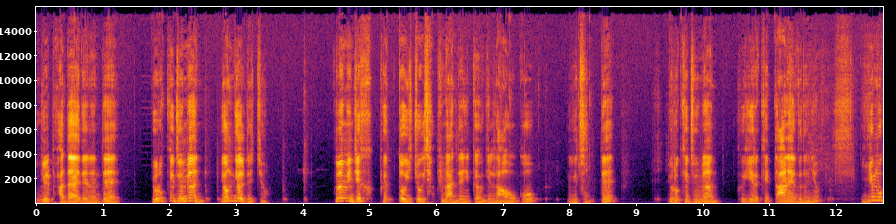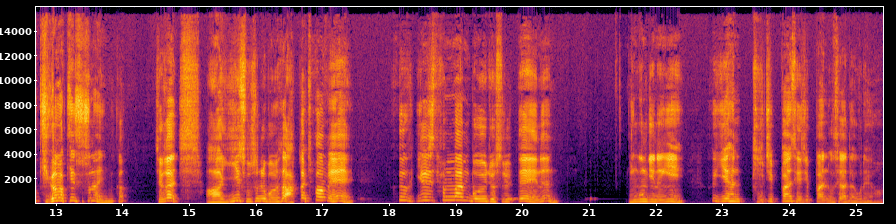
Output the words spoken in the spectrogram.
여기를 받아야 되는데 이렇게 두면 연결됐죠. 그러면 이제 백도 이쪽이 잡히면 안 되니까 여기를 나오고 여기 둘 때 이렇게 두면 흙이 이렇게 따내거든요. 이게 뭐 기가 막힌 수순 아닙니까? 제가 아 이 수순을 보면서 아까 처음에 흙 1, 3만 보여줬을 때에는 인공지능이 흙이 한 두 집 반, 세 집 반 우세하다고 그래요.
